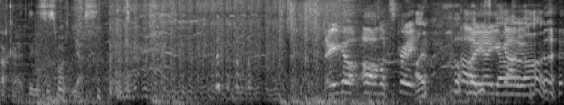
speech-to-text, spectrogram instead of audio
Okay, I think it's this one. Yes. There you go. Oh, looks great. I, oh what yeah, is you got going him.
